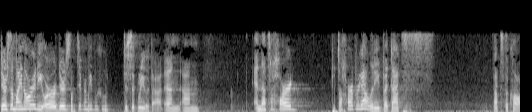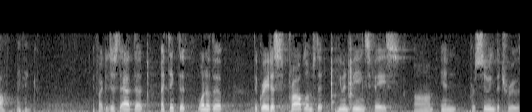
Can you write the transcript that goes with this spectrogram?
there's a minority or there's different people who disagree with that, and um, and that's a hard, it's a hard reality, but that's that's the call, I think. If I could just add that I think that one of the the greatest problems that human beings face um, in pursuing the truth,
